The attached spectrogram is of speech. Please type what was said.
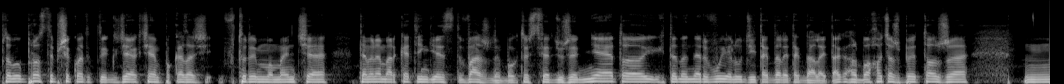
to był prosty przykład, gdzie- ja chciałem pokazać, w którym momencie ten remarketing jest ważny, bo ktoś stwierdził, że nie, to ich denerwuje ludzi i tak dalej, tak dalej, tak, albo chociażby to, że, mm,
